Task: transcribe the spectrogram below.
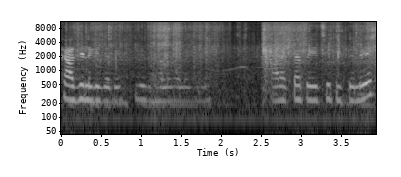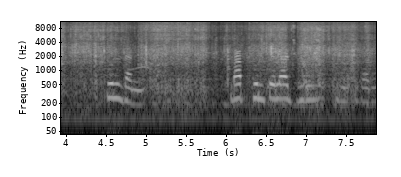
কাজে লেগে যাবে, বেশ ভালো ভালো জিনিস। আর একটা পেয়েছে পিতলের ফুলদানি। বা ফুল তোলা ঝুড়ি বলতে পারো।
